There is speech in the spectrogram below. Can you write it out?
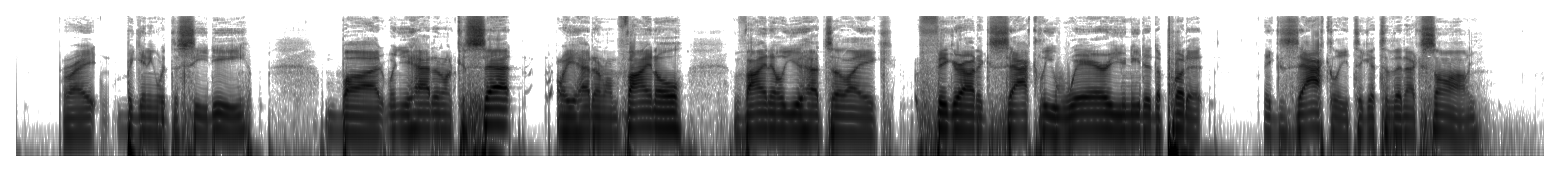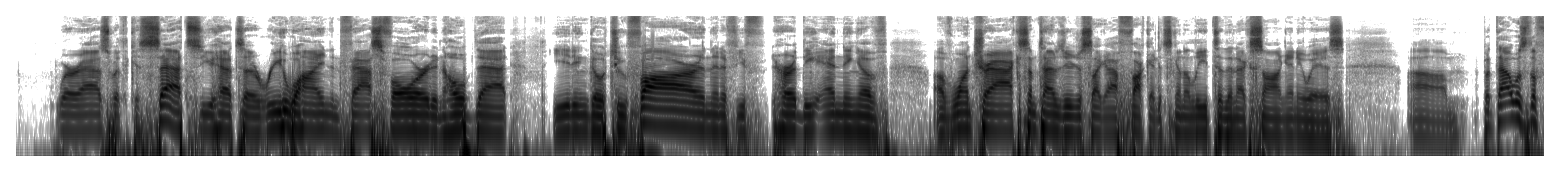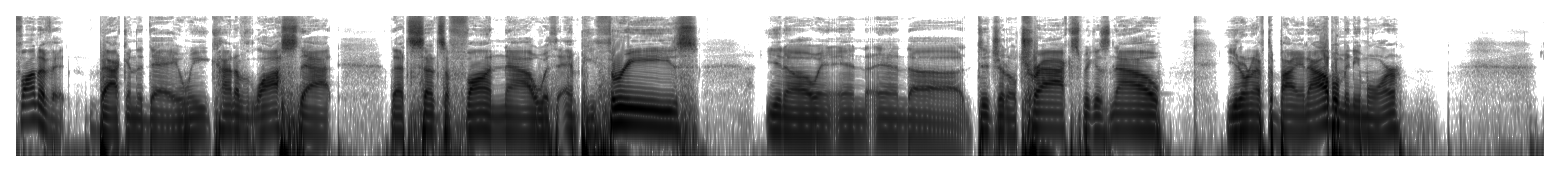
right, beginning with the CD, but when you had it on cassette or you had it on vinyl, vinyl you had to like figure out exactly where you needed to put it exactly to get to the next song. Whereas with cassettes, you had to rewind and fast forward and hope that you didn't go too far. And then if you heard the ending of of one track, sometimes you're just like, ah, fuck it, it's gonna lead to the next song anyways. Um, but that was the fun of it back in the day. We kind of lost that that sense of fun now with MP3s, you know, and and uh, digital tracks because now you don't have to buy an album anymore.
